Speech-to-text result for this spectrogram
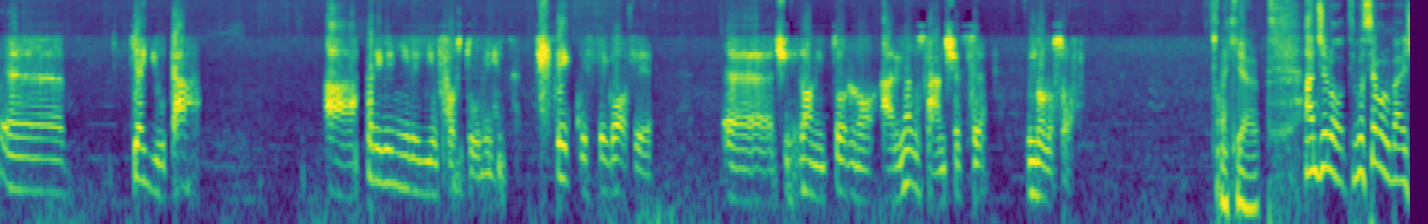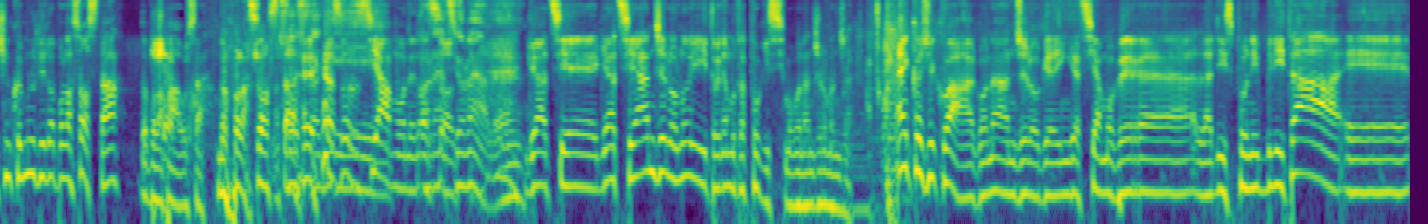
eh, ti aiuta a prevenire gli infortuni. Se queste cose eh, ci sono intorno a Renato Sanchez, non lo so. È chiaro. Angelo, ti possiamo rubare 5 minuti dopo la sosta? Dopo certo. la pausa, dopo la sosta, la sosta siamo nella sosta. Eh? Grazie, grazie Angelo, noi torniamo tra pochissimo con Angelo Mangiani. Eccoci qua con Angelo che ringraziamo per uh, la disponibilità e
